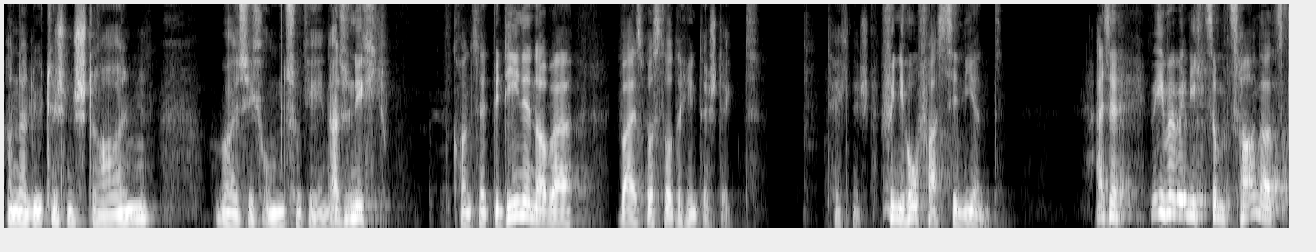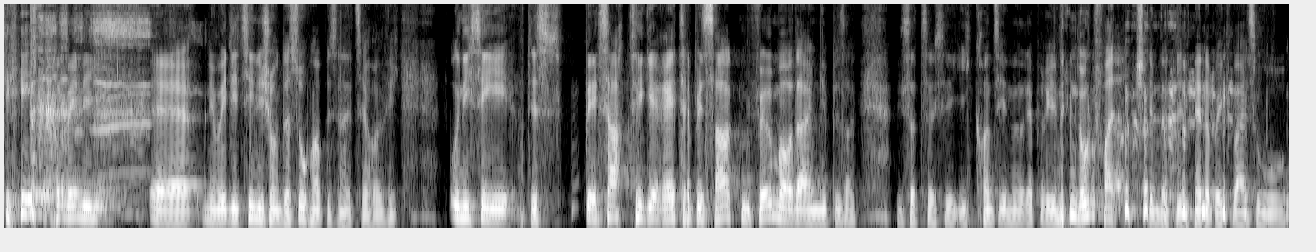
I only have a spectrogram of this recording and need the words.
analytischen Strahlen weiß ich umzugehen. Also nicht, kann es nicht bedienen, aber weiß, was da dahinter steckt. Technisch. Finde ich hoch faszinierend. Also immer wenn ich zum Zahnarzt gehe, wenn ich äh, eine medizinische Untersuchung habe, ist nicht sehr häufig, und ich sehe das besagte Gerät der besagten Firma oder eigentlich besagt, ich sage, ich kann es Ihnen reparieren im Notfall. Stimmt natürlich nicht, aber ich weiß, wo,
